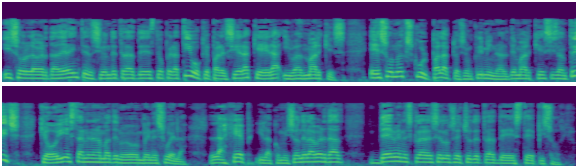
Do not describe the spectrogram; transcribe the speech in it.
y sobre la verdadera intención detrás de este operativo, que pareciera que era Iván Márquez. Eso no exculpa la actuación criminal de Márquez y Santrich, que hoy están en armas de nuevo en Venezuela. La JEP y la Comisión de la Verdad deben esclarecer los hechos detrás de este episodio.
